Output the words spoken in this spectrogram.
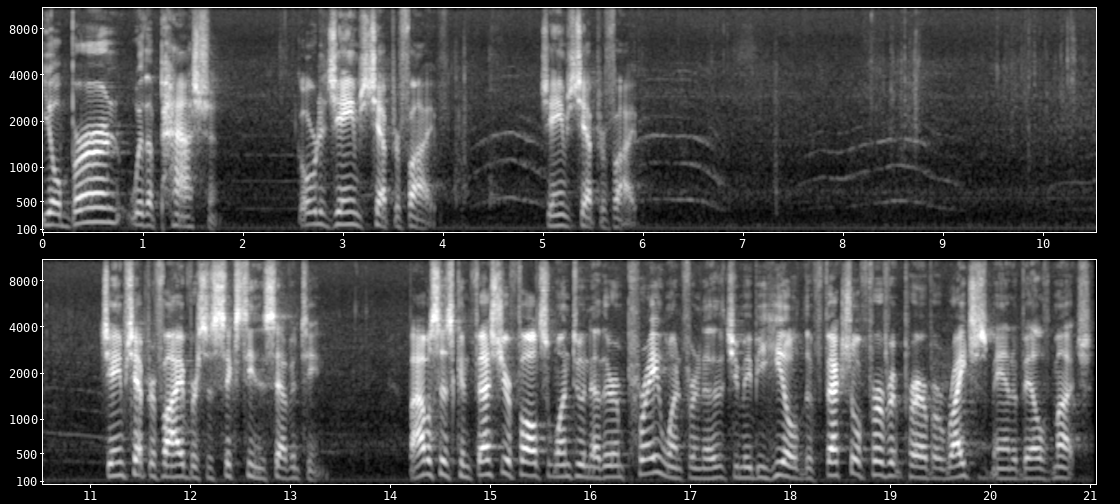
You'll burn with a passion. Go over to James chapter 5. James chapter 5. James chapter 5, verses 16 and 17. Bible says, Confess your faults one to another and pray one for another that you may be healed. The effectual, fervent prayer of a righteous man availeth much.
